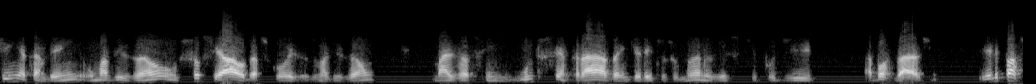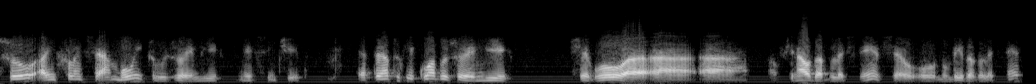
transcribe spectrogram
tinha também uma visão social das coisas, uma visão mais assim, muito centrada em direitos humanos, esse tipo de abordagem. E ele passou a influenciar muito o Joemir nesse sentido. É tanto que quando o Joemir chegou a, a, a, final da adolescência, ou, ou, no meio da adolescência,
